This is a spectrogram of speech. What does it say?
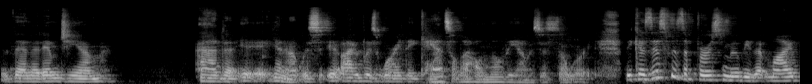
then at MGM. And, uh, it, you know, it was, it, I was worried they'd cancel the whole movie. I was just so worried. Because this was the first movie that my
